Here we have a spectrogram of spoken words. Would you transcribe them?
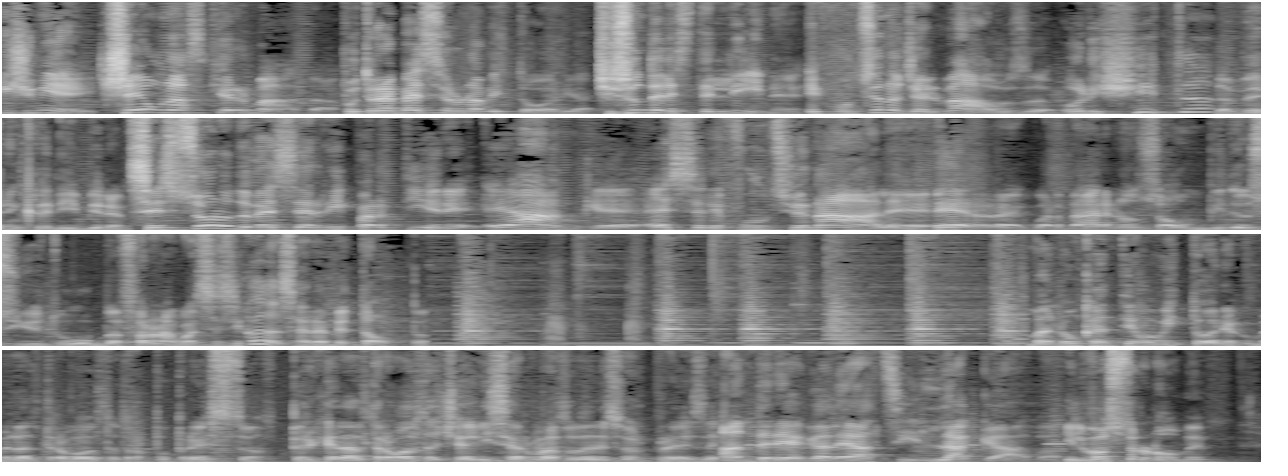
Amici miei, c'è una schermata. Potrebbe essere una vittoria. Ci sono delle stelline e funziona già il mouse. Holy shit, davvero incredibile. Se solo dovesse ripartire e anche essere funzionale per guardare, non so, un video su YouTube, fare una qualsiasi cosa, sarebbe top. Ma non cantiamo vittoria come l'altra volta troppo presto, perché l'altra volta ci ha riservato delle sorprese. Andrea Galeazzi laggava. Il vostro nome?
